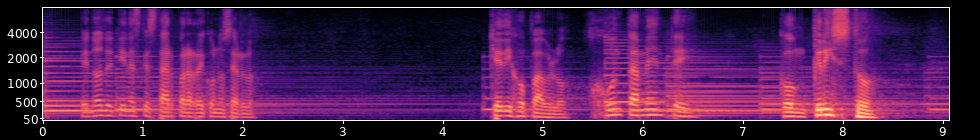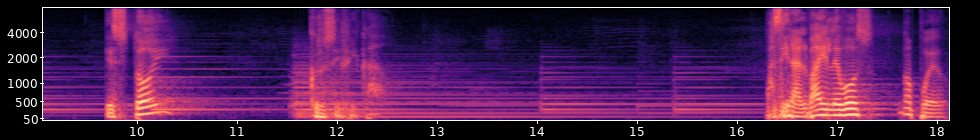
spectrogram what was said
¿En dónde tienes que estar para reconocerlo? ¿Qué dijo Pablo? Juntamente con Cristo estoy crucificado. ¿Vas a ir al baile vos? No puedo.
